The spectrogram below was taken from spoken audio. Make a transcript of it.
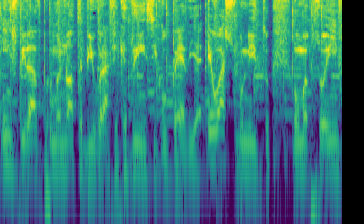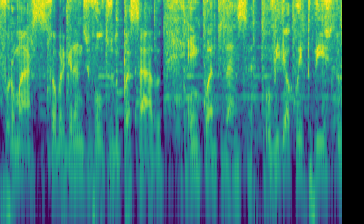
inspirado por uma nota biográfica de enciclopédia. Eu acho bonito uma pessoa informar-se sobre grandes vultos do passado enquanto dança. O videoclipe disto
